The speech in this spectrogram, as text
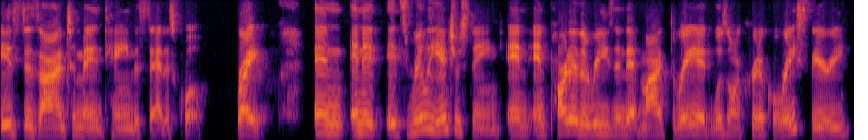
is designed to maintain the status quo right? And and it, it's really interesting. And and part of the reason that my thread was on critical race theory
